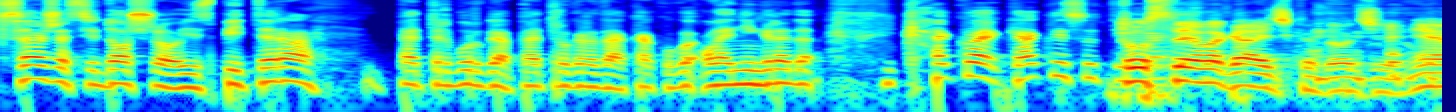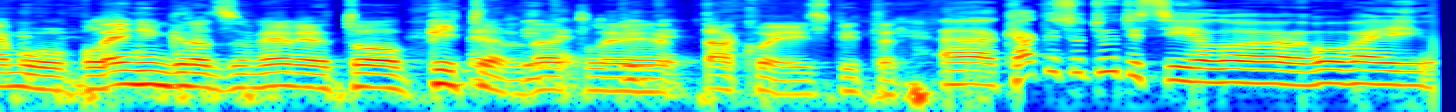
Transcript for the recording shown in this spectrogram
sveže si došao iz Pitera, Peterburga, Petrograda, kako go, Leningrada. Kako je, kakvi su ti... To Steva Gajić kad dođe. Njemu Leningrad za mene je to Peter, Peter, dakle, Peter. tako je iz Peter. A, kakvi su ti utisci, jel, ovaj, uh,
